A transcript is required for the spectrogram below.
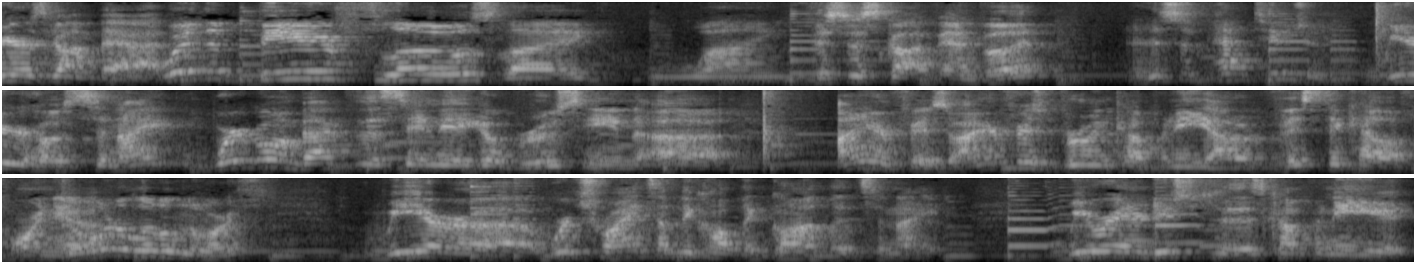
beer's gone bad. Where the beer flows like wine. This is Scott Van Vugt. And this is Pat Tugend. We're your hosts tonight. We're going back to the San Diego brew scene. Uh, Iron Fist, Iron Fist Brewing Company out of Vista, California. Going a little north. We are uh, we're trying something called the Gauntlet tonight. We were introduced to this company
